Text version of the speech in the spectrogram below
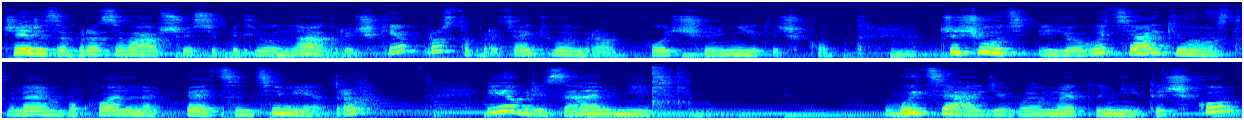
Через образовавшуюся петлю на крючке просто протягиваем рабочую ниточку. Чуть-чуть ее вытягиваем, оставляем буквально 5 сантиметров и обрезаем нить. Вытягиваем эту ниточку,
